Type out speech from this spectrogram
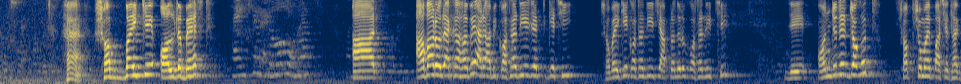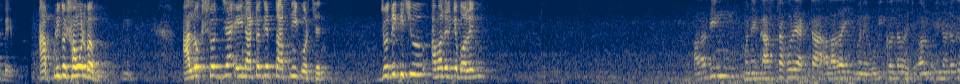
নমস্কার। হ্যাঁ সবাইকে অল দ্য বেস্ট আর আবারও দেখা হবে, আর আমি কথা দিয়ে গেছি সবাইকে কথা দিয়েছি, আপনাদেরও কথা দিচ্ছি, যে অঞ্জনের জগৎ সব সময় পাশে থাকবে। আপনি তো সমরবাবু। আলোকসজ্জা এই নাটকের তো আপনিই করছেন। যদি কিছু আমাদেরকে বলেন। আলাদিন মানে কাজটা করে একটা আলাদাই মানে অভিজ্ঞতা হয়েছে, কারণ এই নাটকে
